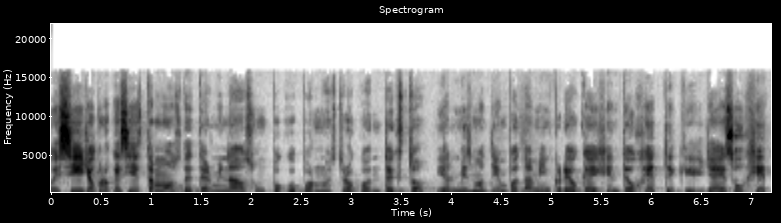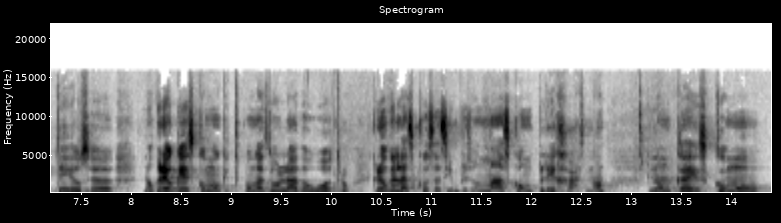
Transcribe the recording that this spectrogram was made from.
pues sí, yo creo que sí estamos determinados un poco por nuestro contexto y al mismo tiempo también creo que hay gente ojete, que ya es ojete, o sea, no creo que es como que te pongas de un lado u otro. Creo que las cosas siempre son más complejas, ¿no? Nunca es como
